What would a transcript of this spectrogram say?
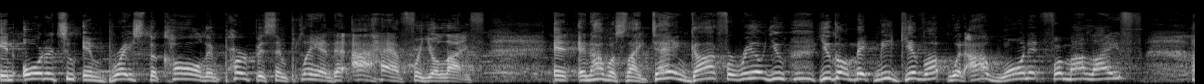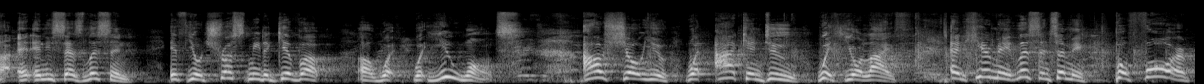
in order to embrace the call and purpose and plan that I have for your life? And, and I was like, dang, God, for real? You, you gonna make me give up what I wanted for my life? Uh, and, and he says, listen, if you'll trust me to give up uh, what, what you want. I'll show you what I can do with your life. And hear me, listen to me. Before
